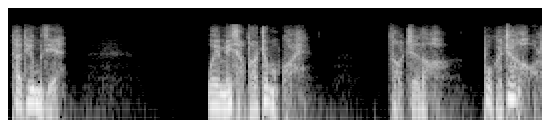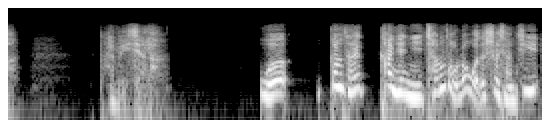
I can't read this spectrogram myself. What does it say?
他听不见，我也没想到这么快。早知道不可真好了，太危险了。我刚才看见你抢走了我的摄像机，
